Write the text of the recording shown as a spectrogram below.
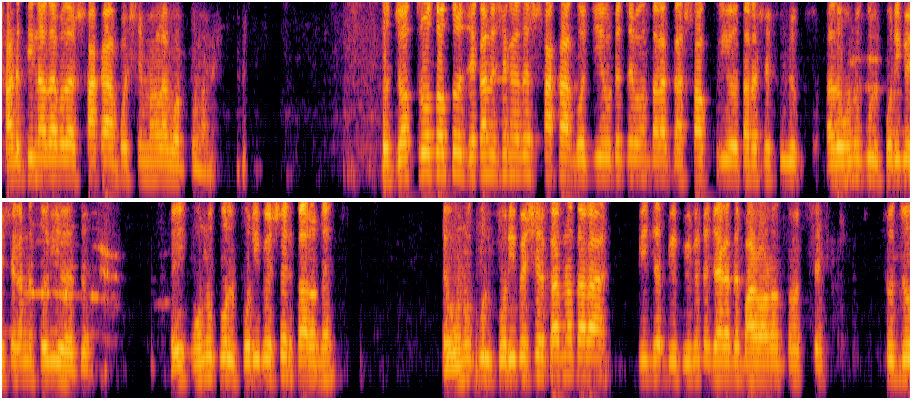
সাড়ে তিন হাজার বোধহয় শাখা পশ্চিমবাংলায় বর্তমানে। তো যত্র তত্র যেখানে সেখানে শাখা গজিয়ে উঠেছে এবং তারা সক্রিয়, তারা সে সুযোগ তাদের অনুকূল পরিবেশ সেখানে তৈরি হয়েছে। এই অনুকূল পরিবেশের কারণে এই অনুকূল পরিবেশের কারণে তারা বিভিন্ন জায়গাতে বাড়াবাড়ন্ত হচ্ছে। শুধু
